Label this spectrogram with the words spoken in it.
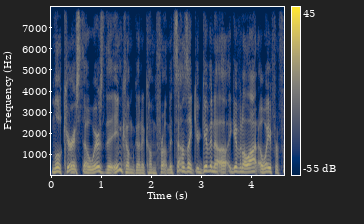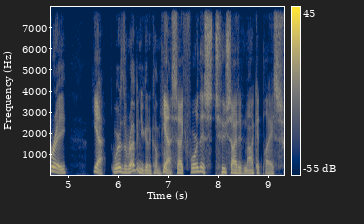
I'm a little curious though, where's the income going to come from? It sounds like you're giving a, giving a lot away for free. Yeah. Where's the revenue going to come from? Yeah. So for this two sided marketplace,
